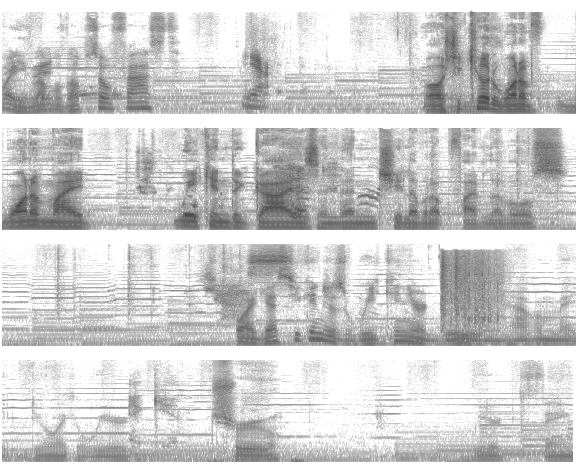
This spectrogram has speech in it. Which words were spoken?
Wait, he leveled up so fast? Yeah. Well, she killed one of one of my weakened the guys and then she leveled up 5 levels. Well, I guess you can just weaken your dude and have him make, do like a weird, True. weird thing.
